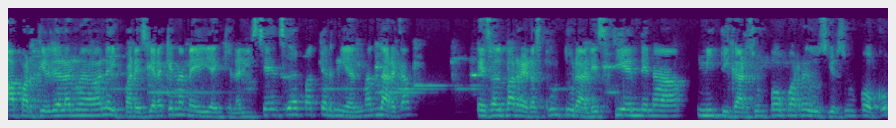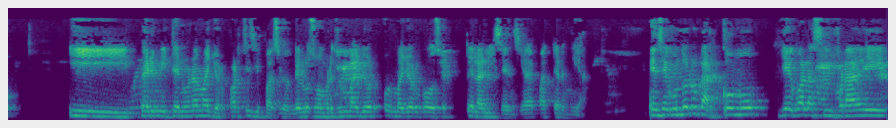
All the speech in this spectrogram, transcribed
a partir de la nueva ley. Pareciera que en la medida en que la licencia de paternidad es más larga, esas barreras culturales tienden a mitigarse un poco, a reducirse un poco, y permiten una mayor participación de los hombres, un mayor, un mayor goce de la licencia de paternidad. En segundo lugar, ¿cómo llego a la cifra de,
